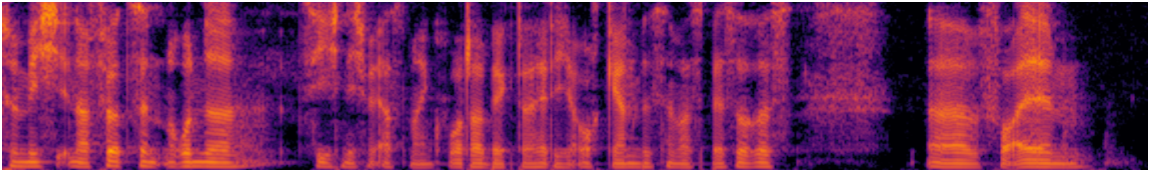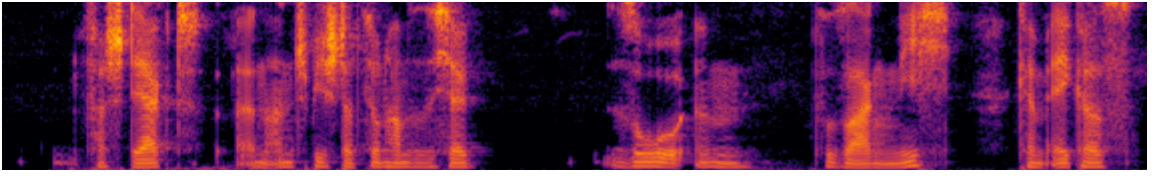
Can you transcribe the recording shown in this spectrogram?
für mich in der 14. Runde ziehe ich nicht mehr erst meinen Quarterback. Da hätte ich auch gern ein bisschen was Besseres. Äh, vor allem verstärkt an Anspielstationen haben sie sich ja so ähm, zu sagen nicht. Cam Akers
